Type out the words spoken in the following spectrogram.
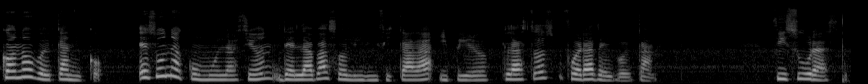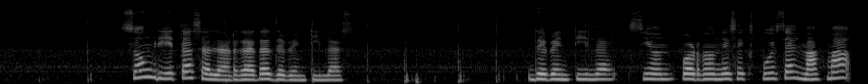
Cono volcánico. Es una acumulación de lava solidificada y piroclastos fuera del volcán. Fisuras. Son grietas alargadas de ventilación de ventilación por donde se expulsa el magma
